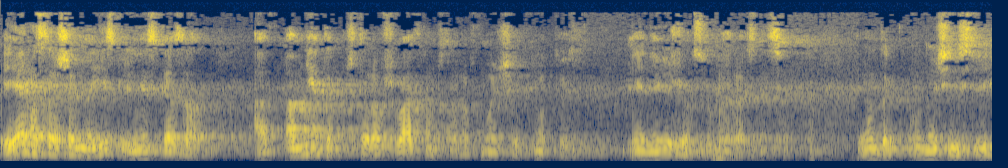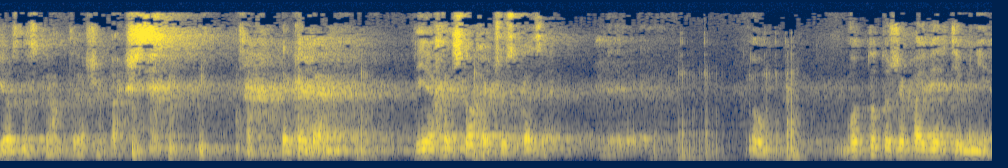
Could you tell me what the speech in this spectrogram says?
И я ему совершенно искренне сказал, а по мне так, что Равшватхам, что Равмойши, ну то есть я не вижу особой разницы. И он, так, он очень серьезно сказал, ты ошибаешься. Так это, я что хочу сказать? Ну, вот тут уже поверьте мне,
